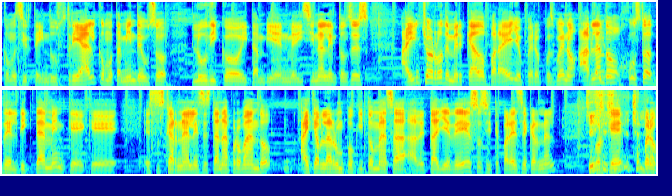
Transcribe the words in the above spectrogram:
¿cómo decirte?, industrial como también de uso lúdico y también medicinal. Entonces, hay un chorro de mercado para ello, pero pues bueno, hablando justo del dictamen que, estos carnales están aprobando, hay que hablar un poquito más a, detalle de eso, si te parece, carnal. Sí, Porque, sí, bueno,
